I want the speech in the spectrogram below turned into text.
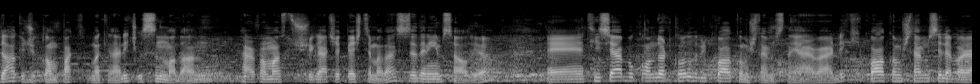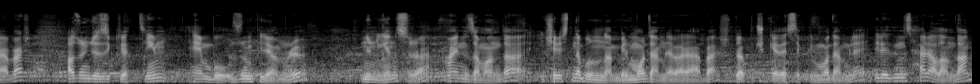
daha küçük kompakt makineler hiç ısınmadan, performans düşüşü gerçekleştirmeden size deneyim sağlıyor. E, TCL Book 14 Go'da da bir Qualcomm işlemcisine yer verdik. Qualcomm işlemcisiyle beraber az önce zikrettiğim hem bu uzun pil ömrü Nün yanı sıra aynı zamanda içerisinde bulunan bir modemle beraber 4.5G destekli bir modemle dilediğiniz her alandan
